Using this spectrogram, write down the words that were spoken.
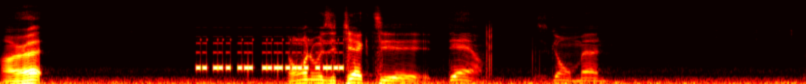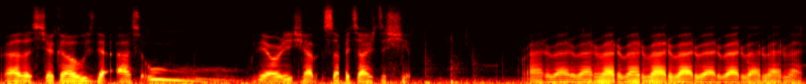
Alright. No one was ejected. Damn. Let's going, man. Right, let's check out who's the ass. Ooh, they already sabotaged the ship. Right, right, right, right, right, right, right, right, right, right, right, right.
